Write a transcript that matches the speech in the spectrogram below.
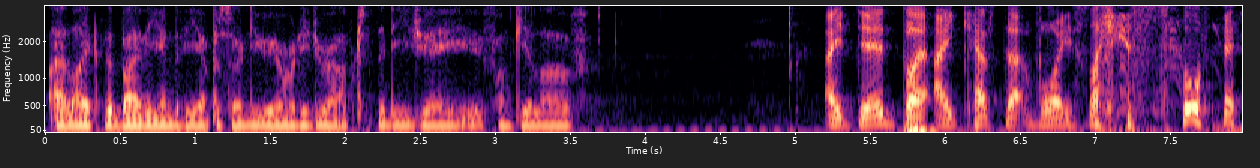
I like that by the end of the episode you already dropped the DJ Funky Love. I did, but I kept that voice. Like it's still there.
